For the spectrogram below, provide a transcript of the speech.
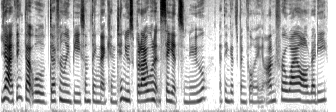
Yeah, I think that will definitely be something that continues, but I wouldn't say it's new. I think it's been going on for a while already.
